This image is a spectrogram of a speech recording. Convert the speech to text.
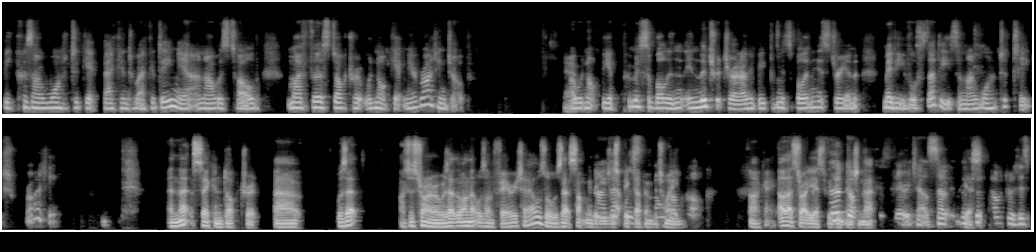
because I wanted to get back into academia. And I was told my first doctorate would not get me a writing job. Yeah. I would not be permissible in, in literature, I'd only be permissible in history and medieval studies. And I wanted to teach writing. And that second doctorate, uh, was that, I was just trying to remember, was that the one that was on fairy tales or was that something that no, you just picked up in between? Okay. Oh, that's right. Yes, we did mention that. Fairy tales. So the yes. third doctorate is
